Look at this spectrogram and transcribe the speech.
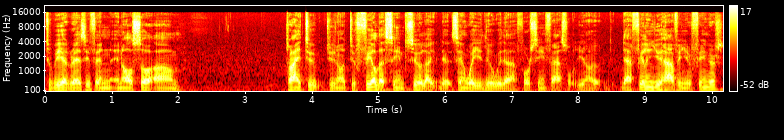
to be aggressive and, and also um, try to, to, you know to feel the same too, like the same way you do with a four seam fastball. You know that feeling you have in your fingers,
